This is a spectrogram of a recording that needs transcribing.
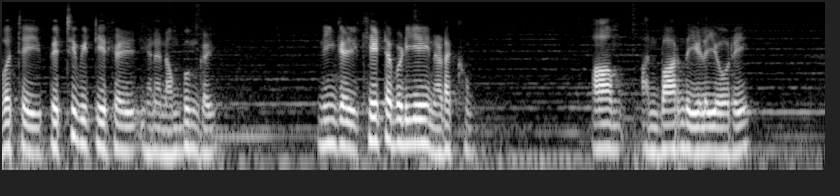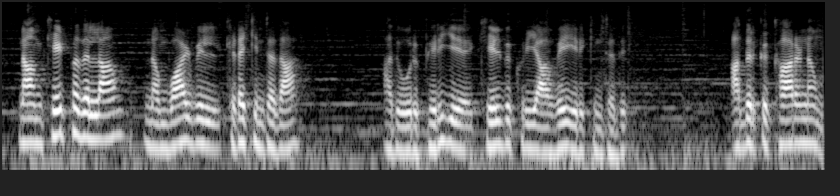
அவற்றை பெற்றுவிட்டீர்கள் என நம்புங்கள். நீங்கள் கேட்டபடியே நடக்கும். ஆம் அன்பார்ந்த இளையோரே நாம் கேட்பதெல்லாம் நம் வாழ்வில் கிடைக்கின்றதா? அது ஒரு பெரிய கேள்விக்குறியாகவே இருக்கின்றது. அதற்கு காரணம்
